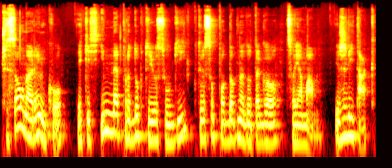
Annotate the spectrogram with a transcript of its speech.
czy są na rynku jakieś inne produkty i usługi, które są podobne do tego, co ja mam. Jeżeli tak,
